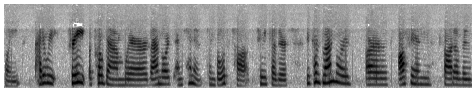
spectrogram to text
point how do we create a program where landlords and tenants can both talk to each other because landlords are often thought of as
